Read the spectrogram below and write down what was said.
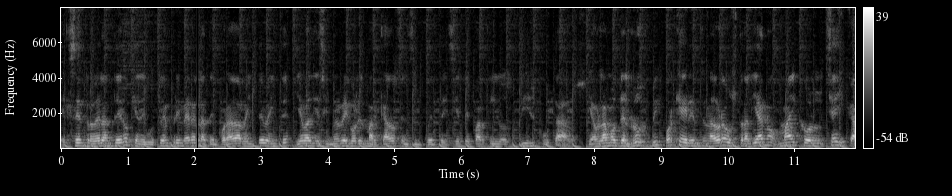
El centro delantero que debutó en primera en la temporada 2020 lleva 19 goles marcados en 57 partidos disputados. Y hablamos del rugby porque el entrenador australiano Michael Cheika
